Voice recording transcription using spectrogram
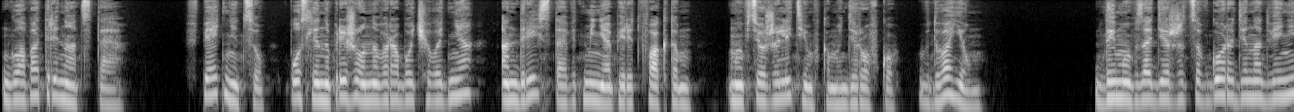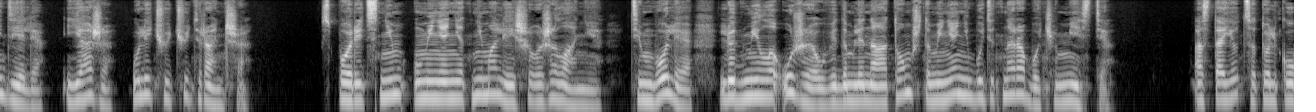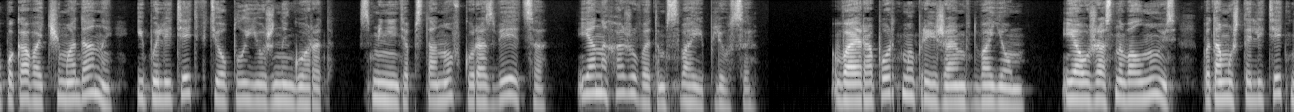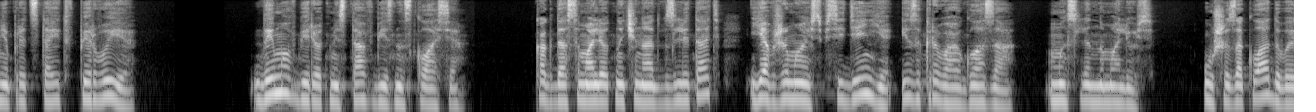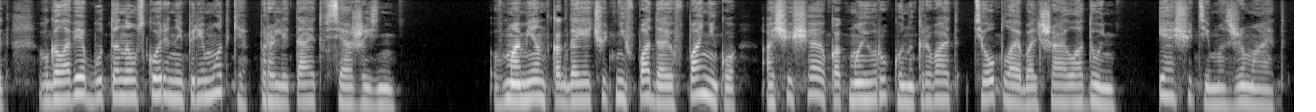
Глава 13. В пятницу, после напряженного рабочего дня, Андрей ставит меня перед фактом. Мы все же летим в командировку. Вдвоем. Дымов задержится в городе на две недели. Я же улечу чуть раньше. Спорить с ним у меня нет ни малейшего желания. Тем более Людмила уже уведомлена о том, что меня не будет на рабочем месте. Остается только упаковать чемоданы и полететь в теплый южный город — Сменить обстановку, развеяться, я нахожу в этом свои плюсы. В аэропорт мы приезжаем вдвоем. Я ужасно волнуюсь, потому что лететь мне предстоит впервые. Дымов берет места в бизнес-классе. Когда самолет начинает взлетать, я вжимаюсь в сиденье и закрываю глаза. Мысленно молюсь. Уши закладывает, в голове будто на ускоренной перемотке пролетает вся жизнь. В момент, когда я чуть не впадаю в панику, Ощущаю, как мою руку накрывает теплая большая ладонь и ощутимо сжимает.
